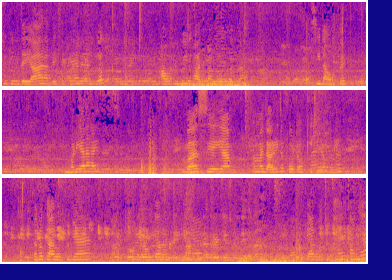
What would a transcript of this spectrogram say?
चुकी हूँ तैयार, आप देख सकते हैं मेरा लुक आउटफिट भी दिखाती हूँ हम लोगों को कितना सीधा आउटफिट बढ़िया ना गाइस बस यही है, अब मैं जा रही थी फ़ोटो खींचने अपनी। सब लोग क्या हो चुके हैं? तैयार हो चुके हैं? तैयार हो चुके हैं कहाँ गया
